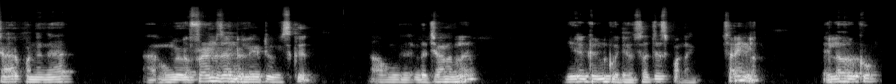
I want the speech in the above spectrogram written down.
ஷேர் பண்ணுங்க. உங்களோட ஃப்ரெண்ட்ஸ் அண்ட் ரிலேட்டிவ்ஸ்க்கு அவங்க இந்த சேனல்ல இருக்குன்னு கொஞ்சம் சஜஸ்ட் பண்ணுங்க. சரிங்களா? எல்லோருக்கும்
